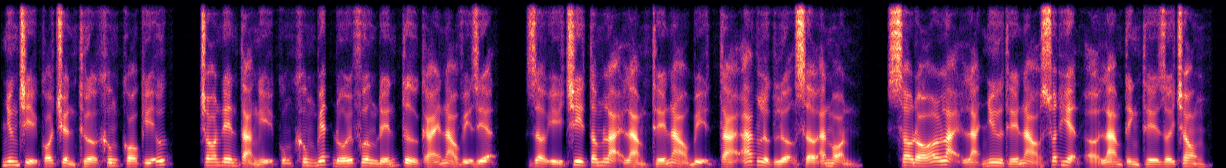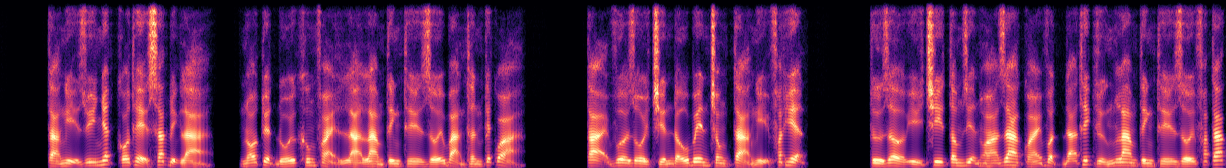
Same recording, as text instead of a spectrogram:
Nhưng chỉ có truyền thừa không có ký ức, cho nên tả nghị cũng không biết đối phương đến từ cái nào vị diện, giờ ỷ chi tâm lại làm thế nào bị tà ác lực lượng sở ăn mòn, sau đó lại là như thế nào xuất hiện ở Lam tinh thế giới trong. Tà nghị duy nhất có thể xác định là, nó tuyệt đối không phải là Lam tinh thế giới bản thân kết quả. Tại vừa rồi chiến đấu bên trong tả nghị phát hiện, từ giờ ỷ chi tâm diện hóa ra quái vật đã thích ứng Lam tinh thế giới phát tắc,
